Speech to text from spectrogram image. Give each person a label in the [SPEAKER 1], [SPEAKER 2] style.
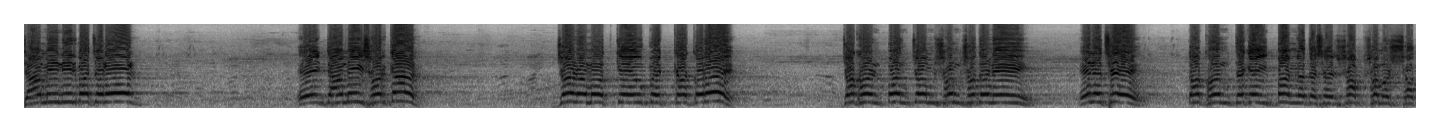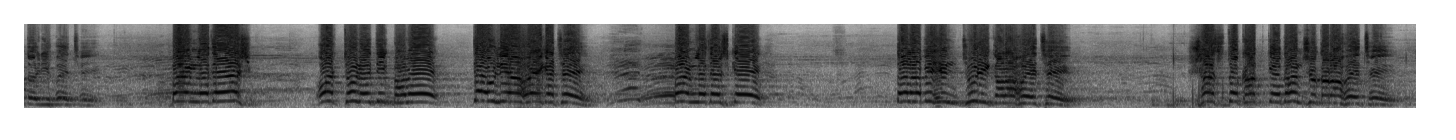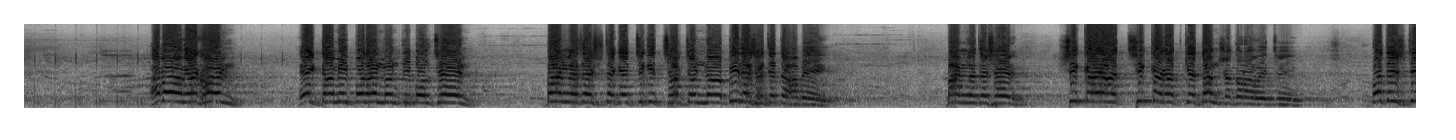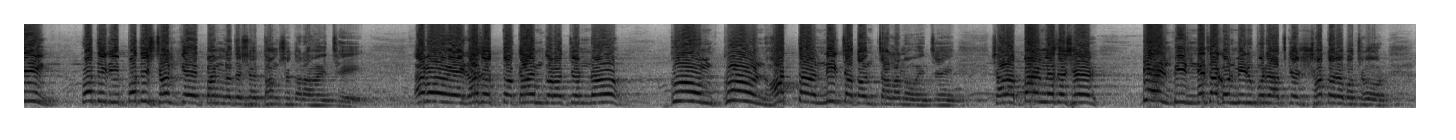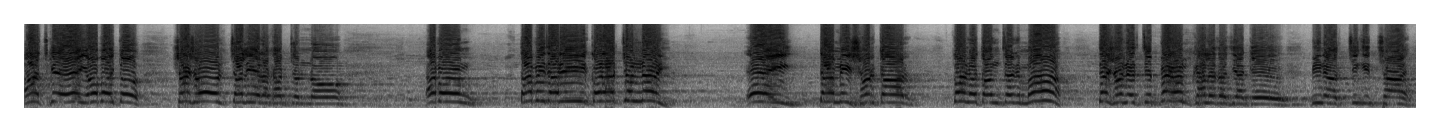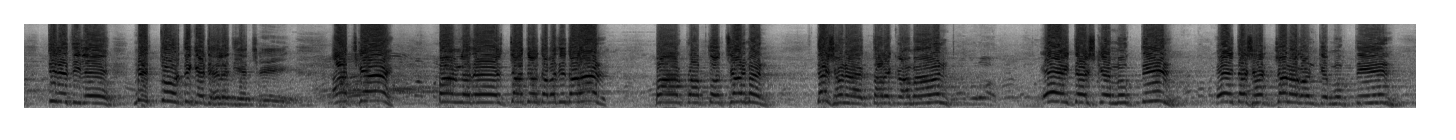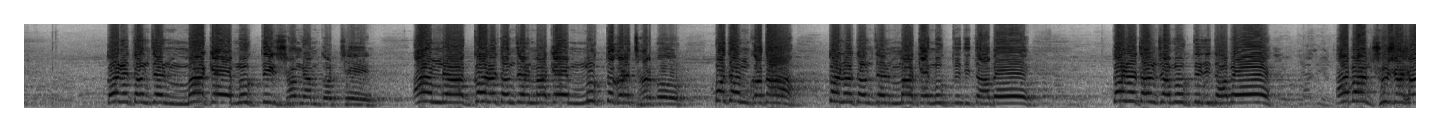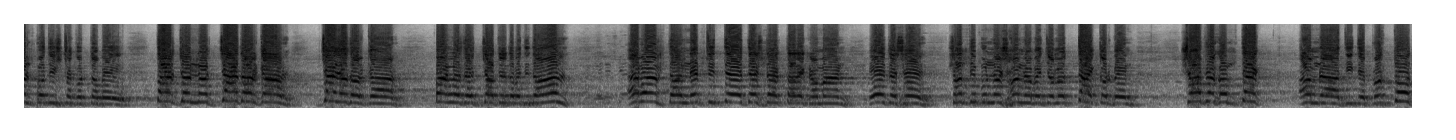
[SPEAKER 1] Dummy নির্বাচনের এই dummy সরকার জনমতকে উপেক্ষা করে যখন পঞ্চম সংশোধনী এনেছে, তখন থেকেই বাংলাদেশের সব সমস্যা তৈরি হয়েছে। বাংলাদেশ অর্থনৈতিকভাবে দেউলিয়া হয়ে গেছে। বাংলাদেশকে তলাবিহীন ঝুরি করা হয়েছে। স্বাস্থ্য খাতকে ধ্বংস করা হয়েছে। এবং এখন এই দামি প্রধানমন্ত্রী বলছেন, বাংলাদেশ থেকে চিকিৎসার জন্য বিদেশে যেতে হবে। বাংলাদেশের শিক্ষাখাত শিক্ষাখাতকে ধ্বংস করা হয়েছে। প্রতিষ্ঠি, প্রতিটি প্রতিষ্ঠানকে বাংলাদেশে ধ্বংস করা হয়েছে। এবং এই রাজত্ব কায়েম করার জন্য গুম, খুন, হত্যা, নির্যাতন চালানো হয়েছে। সারা বাংলাদেশের বিএনপির নেতাকর্মীর উপরে আজকে সতেরো বছর। আজকে এই অবৈধ শাসন চালিয়ে রাখার জন্য এবং দাবিদারি করার জন্যই এই দামি সরকার গণতন্ত্রের মা দেশনেত্রী বেগম খালেদা জিয়াকে বিনা চিকিৎসায় ধীরে ধীরে মৃত্যুর দিকে ঢেলে দিয়েছে। আজকে বাংলাদেশ জাতীয়তাবাদী দলের ভারপ্রাপ্ত চেয়ারম্যান দেশনায়ক তারেক রহমান এই দেশকে মুক্তির, এই দেশের জনগণকে মুক্তির, গণতন্ত্রের মাকে মুক্তির সংগ্রাম করছেন। আমরা গণতন্ত্রের মাকে মুক্ত করে ছাড়বো। প্রথম কথা, গণতন্ত্রের মাকে মুক্তি দিতে হবে। গণতন্ত্র মুক্তি দিতে হবে এবং সুশাসন প্রতিষ্ঠা করতে হবে। তার জন্য যা দরকার, যা যা দরকার, বাংলাদেশ জাতীয়তাবাদী দল এবং তার নেতৃত্বে দেশ নায়ক তারেক রহমান এই দেশের শান্তিপূর্ণ সংগ্রামের জন্য ত্যাগ করবেন। সব রকম ত্যাগ আমরা দিতে প্রস্তুত।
